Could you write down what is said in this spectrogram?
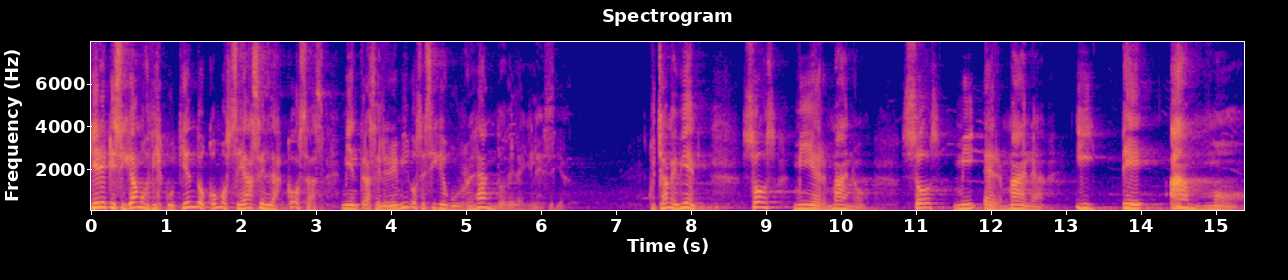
Quiere que sigamos discutiendo cómo se hacen las cosas mientras el enemigo se sigue burlando de la iglesia. Escúchame bien, sos mi hermano, sos mi hermana y te amo.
